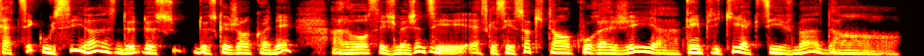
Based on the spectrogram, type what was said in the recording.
pratique aussi, hein, de, de, ce- que j'en connais. Alors, j'imagine, c'est, est-ce que c'est ça qui t'a encouragé à t'impliquer activement dans,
